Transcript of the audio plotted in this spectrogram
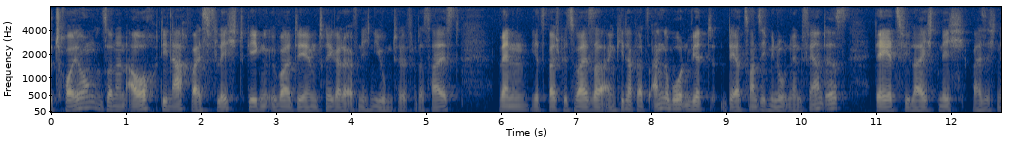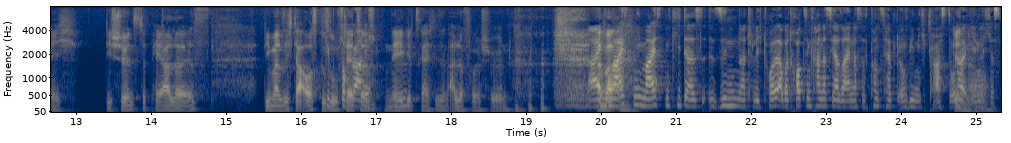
Betreuung, sondern auch die Nachweispflicht gegenüber dem Träger der öffentlichen Jugendhilfe. Das heißt, wenn jetzt beispielsweise ein Kitaplatz angeboten wird, der 20 Minuten entfernt ist, der jetzt vielleicht nicht, weiß ich nicht, die schönste Perle ist, die man sich da ausgesucht gibt's hätte. Gar Nee, mhm. gibt es gar nicht, die sind alle voll schön. Nein, aber, die, meisten, die meisten Kitas sind natürlich toll, aber trotzdem kann es ja sein, dass das Konzept irgendwie nicht passt oder genau, ähnliches.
